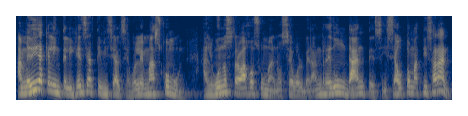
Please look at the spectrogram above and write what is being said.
A medida que la inteligencia artificial se vuelve más común, algunos trabajos humanos se volverán redundantes y se automatizarán.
